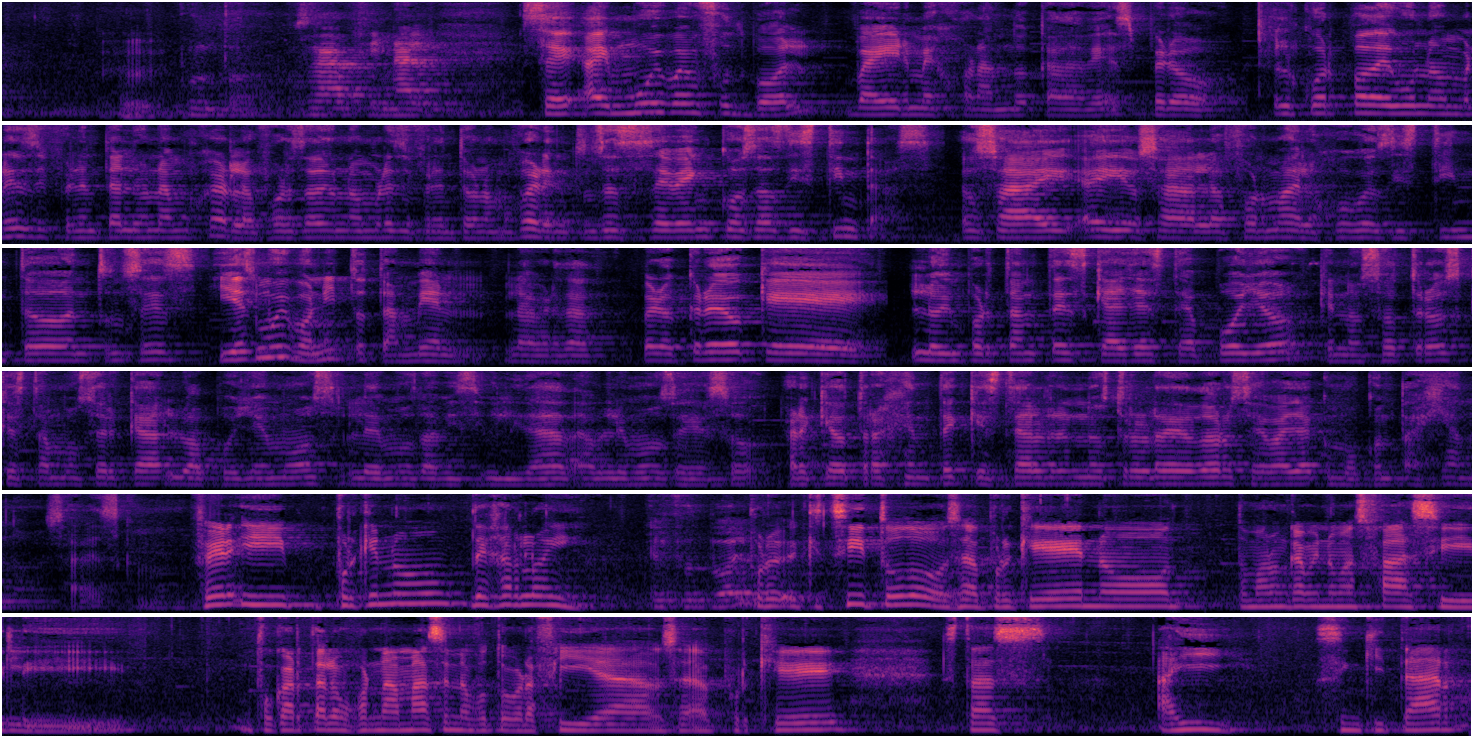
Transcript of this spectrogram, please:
Punto. O sea, al final hay muy buen fútbol, va a ir mejorando cada vez, pero el cuerpo de un hombre es diferente al de una mujer, la fuerza de un hombre es diferente a una mujer, entonces se ven cosas distintas. O sea, hay, o sea, la forma del juego es distinto, entonces, y es muy bonito también, la verdad. Pero creo que lo importante es que haya este apoyo, que nosotros que estamos cerca lo apoyemos, le demos la visibilidad, hablemos de eso, para que otra gente que esté a nuestro alrededor se vaya como contagiando, ¿sabes? Como... Fer, ¿y por qué no dejarlo ahí? ¿El fútbol? sí, todo. O sea, ¿por qué no tomar un camino más fácil y enfocarte a lo mejor nada más en la fotografía? O sea, ¿por qué estás ahí sin quitar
